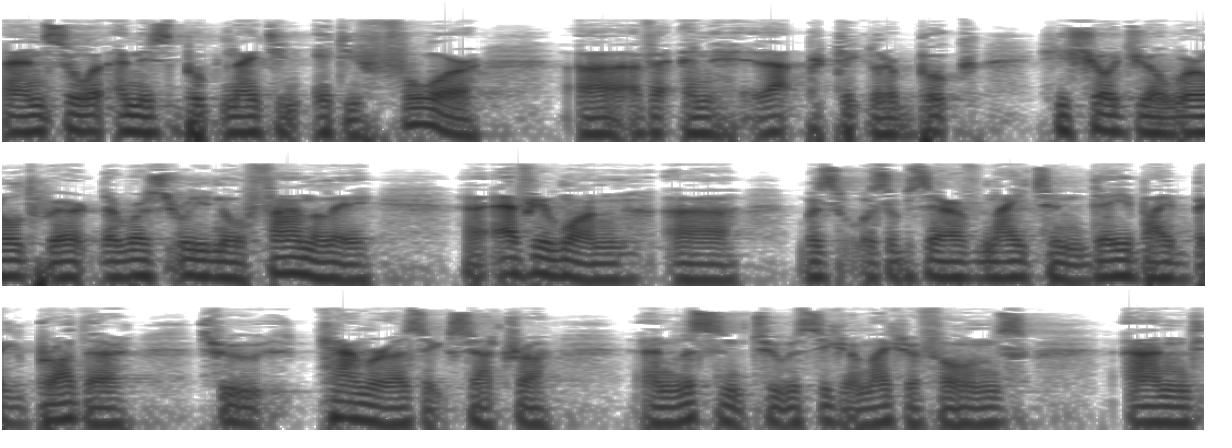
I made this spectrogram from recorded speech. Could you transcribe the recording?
And so in his book 1984, uh, in that particular book, he showed you a world where there was really no family. Uh, everyone uh, was was observed night and day by Big Brother through cameras, etc., and listened to with secret microphones, and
